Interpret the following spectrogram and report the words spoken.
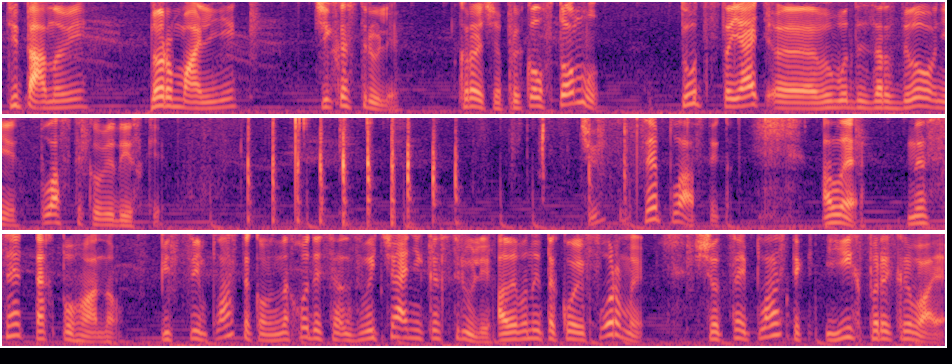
титанові, нормальні чи кастрюлі. Коротше, прикол в тому, тут стоять, е, ви будете зараз здивовані, пластикові диски. Чуєте? Це пластик. Але не все так погано. Під цим пластиком знаходяться звичайні кастрюлі, але вони такої форми, що цей пластик їх перекриває.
